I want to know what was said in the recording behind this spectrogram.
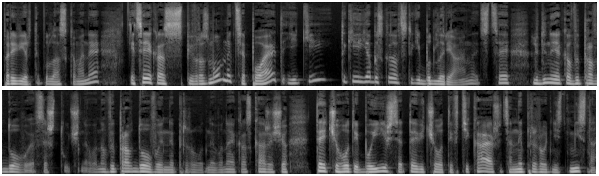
перевірте, будь ласка, мене. І це якраз співрозмовник, це поет, який такий, я би сказав, це такий будлеріанець, це людина, яка виправдовує все штучне, вона виправдовує неприродне. Вона якраз каже, що те, чого ти боїшся, те, від чого ти втікаєш, ця неприродність міста,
